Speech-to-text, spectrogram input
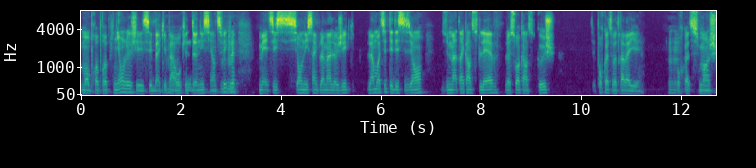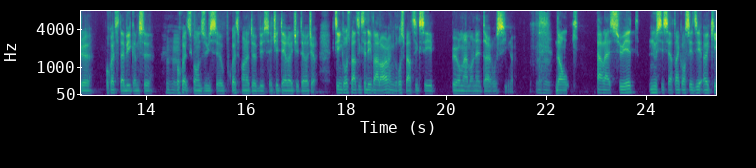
mon propre opinion. C'est baqué par mm-hmm. aucune donnée scientifique. Mm-hmm. Mais si on est simplement logique, la moitié de tes décisions du matin quand tu te lèves, le soir quand tu te couches, c'est pourquoi tu vas travailler, mhm. pourquoi tu manges ça, pourquoi tu t'habilles comme ça, pourquoi tu conduis ça, pourquoi tu prends l'autobus, etc., etc., etc. C'est une grosse partie que c'est des valeurs, une grosse partie que c'est purement monétaire aussi. Donc, par la suite, nous, c'est certain qu'on s'est dit, OK,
